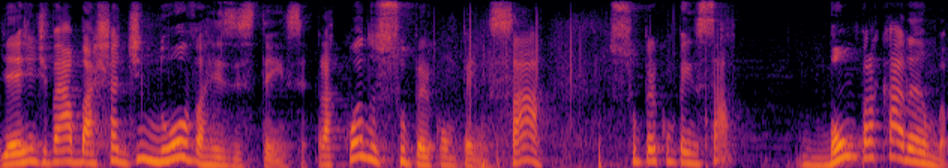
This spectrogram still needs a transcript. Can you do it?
e aí a gente vai abaixar de novo a resistência. Para quando supercompensar, supercompensar bom pra caramba.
